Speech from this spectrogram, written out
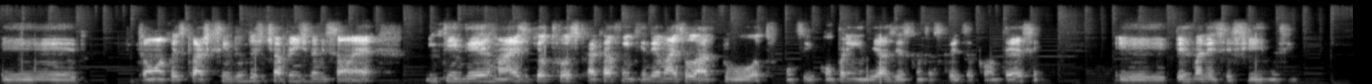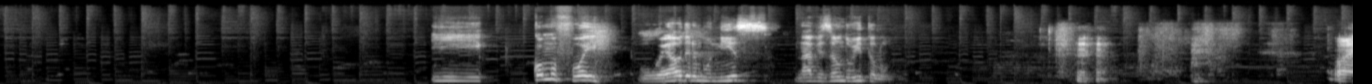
E então uma coisa que eu acho que sem dúvida a gente aprende na missão é entender mais o que eu trouxe para cá foi entender mais o lado do outro, conseguir compreender às vezes quantas coisas acontecem e permanecer firme assim. E como foi o Helder Muniz na visão do Ítalo? Ué,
